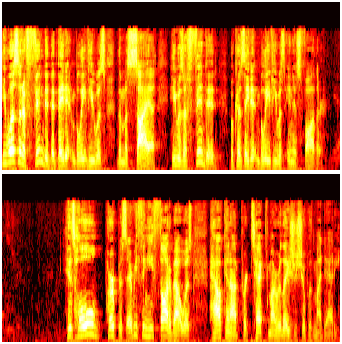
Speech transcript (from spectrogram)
He wasn't offended that they didn't believe he was the Messiah. He was offended because they didn't believe he was in his Father. His whole purpose, everything he thought about was how can I protect my relationship with my daddy?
